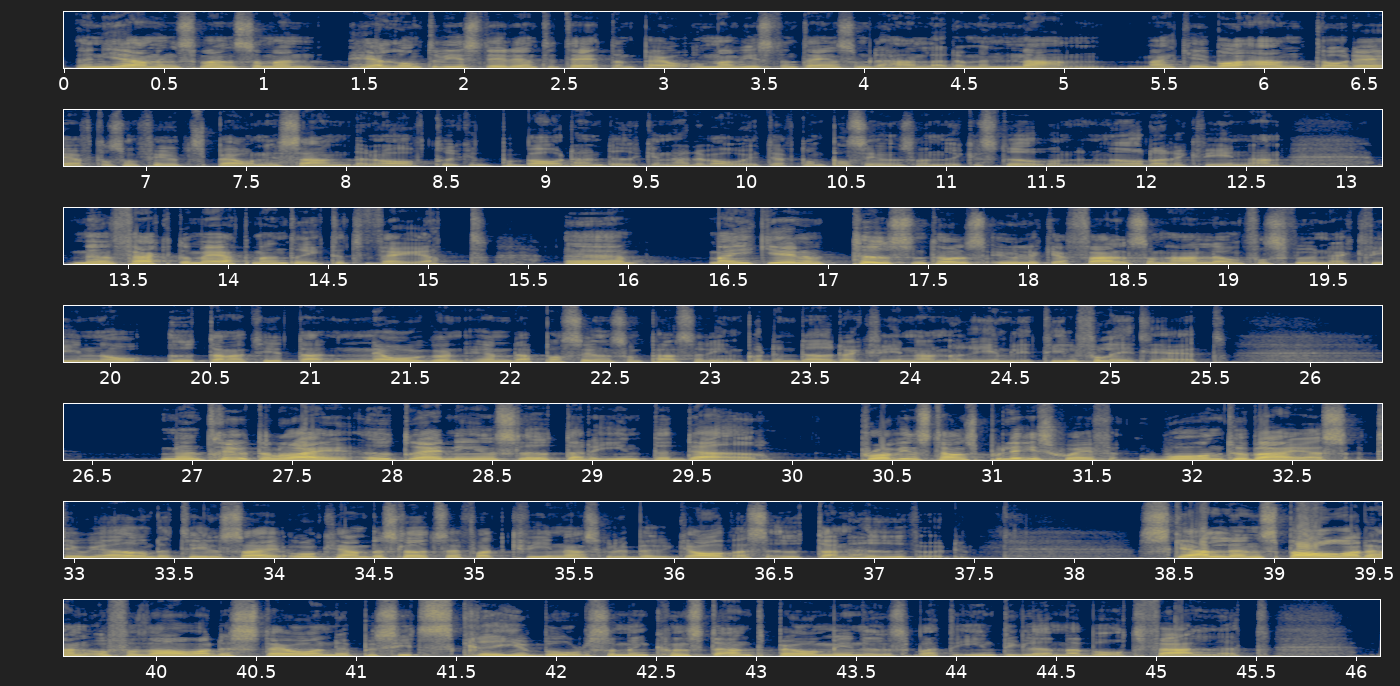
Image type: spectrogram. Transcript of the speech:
en gärningsman som man heller inte visste identiteten på och man visste inte ens om det handlade om en man. Man kan ju bara anta det eftersom fotspåren i sanden och avtrycket på badhandduken hade varit efter en person som var mycket större än den mördade kvinnan. Men faktum är att man inte riktigt vet. Eh, man gick igenom tusentals olika fall som handlade om försvunna kvinnor utan att hitta någon enda person som passade in på den döda kvinnan med rimlig tillförlitlighet. Men trot eller ej, utredningen slutade inte där. Provincetowns polischef Warren Tobias tog ärendet till sig och han beslöt sig för att kvinnan skulle begravas utan huvud. Skallen sparade han och förvarade stående på sitt skrivbord som en konstant påminnelse på att inte glömma bort fallet.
